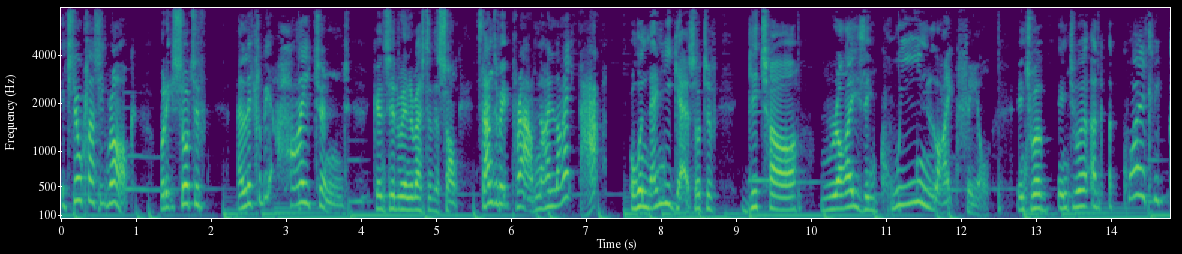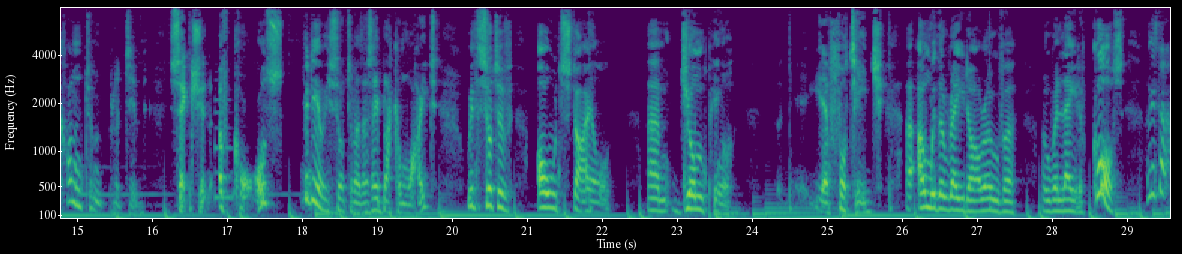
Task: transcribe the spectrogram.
It's still classic rock, but it's sort of a little bit heightened considering the rest of the song. It stands a bit proud, and I like that. Oh, and then you get a sort of guitar rising queen-like feel into a into a, a, a quietly contemplative section. Of course, video is sort of, as I say, black and white with sort of old style um, jumping you know, footage uh, and with a radar over overlaid, of course. And is that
